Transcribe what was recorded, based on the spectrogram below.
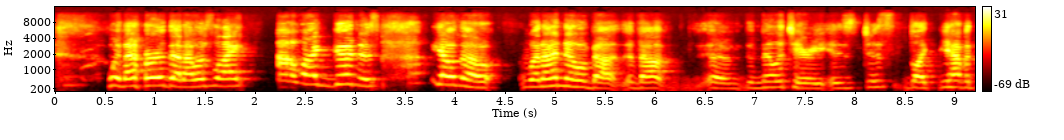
when I heard that, I was like, oh my goodness. Y'all know what i know about about um, the military is just like you have a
